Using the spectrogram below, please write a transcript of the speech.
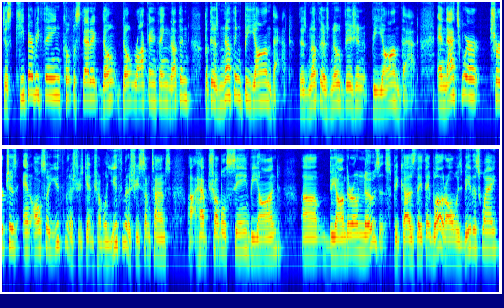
just keep everything copacetic. Don't don't rock anything nothing. But there's nothing beyond that. There's nothing there's no vision beyond that. And that's where churches and also youth ministries get in trouble. Youth ministries sometimes uh, have trouble seeing beyond um, beyond their own noses because they think, well, it'll always be this way,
